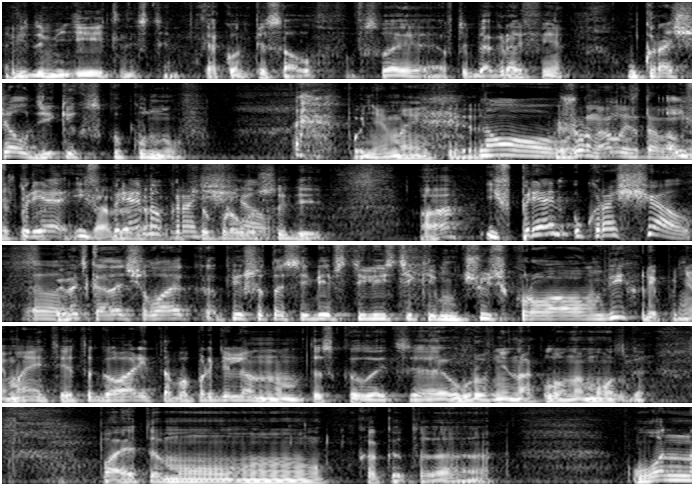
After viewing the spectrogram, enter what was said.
видами деятельности. Как он писал в своей автобиографии, укращал диких скакунов. Понимаете? Ну, Журнал издавал, и, между впря- прочим. и впрямь Да-да-да, и всё про укращал. лошадей. А? И впрямь укращал. Э, Понимаете, когда человек пишет о себе в стилистике «мчусь в кровавом вихре», понимаете, это говорит об определенном, так сказать, э, уровне наклона мозга. Поэтому, э, как это, он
